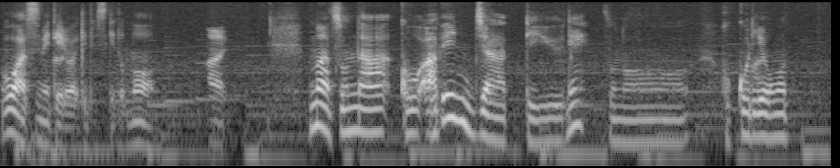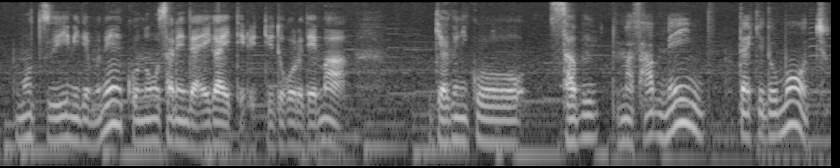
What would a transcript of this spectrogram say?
を集めているわけですけども、はい。まあそんなこうアベンジャーっていうね、その誇りをも持つ意味でもね、こうノーサレンダー描いてるっていうところで、まあ逆にこうサブ、まあサブメインだけども、ちょっ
